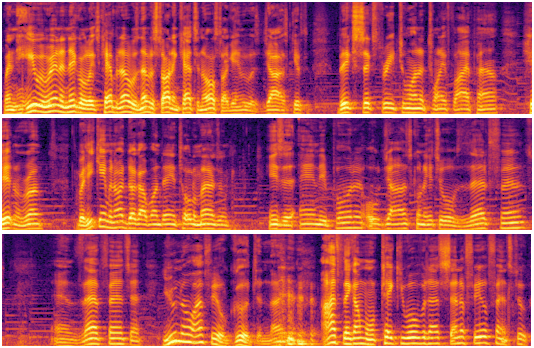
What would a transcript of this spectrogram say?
when he were in the Negro Leagues, Campanella was never starting catching the All Star game. It was Josh Gibson, big 6'3", 225 pounds, hit and run. But he came in our dugout one day and told the manager, he said, Andy Porter, old John's to hit you over that fence and that fence. And you know, I feel good tonight. I think I'm going to take you over that center field fence, too.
